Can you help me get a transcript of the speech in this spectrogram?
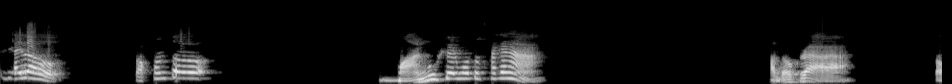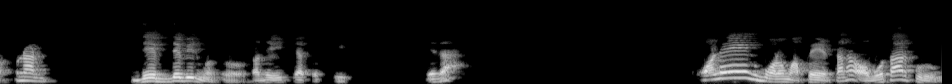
যাই বা হোক, তখন তো মানুষের মতো থাকে না। সাধকরা তখন আর দেবদেবীর মতো, তাদের ইচ্ছা শক্তি। এরা অনেক বড় মাপের, তারা অবতার পুরুষ।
